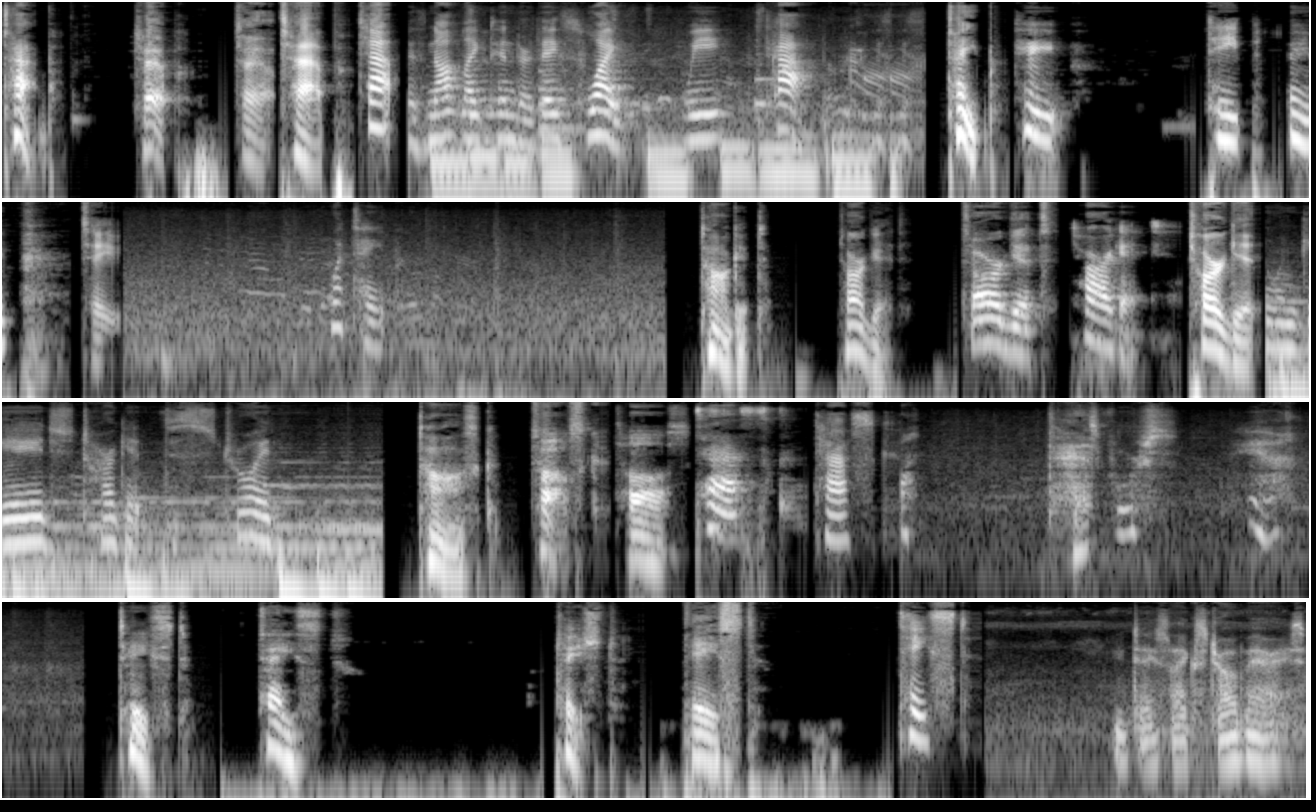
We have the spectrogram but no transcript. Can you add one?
Tap. tap, tap, Tap. Tap is not like Tinder. They swipe. We tap. Tape. Tape. Tape. Tape. Tape. What tape? Target. Target. target, Target. Target. To engage. Target. Destroyed. Task. Task. Task. Task. Task. Task force? Yeah. Taste. Taste. Taste. Taste. Taste. You taste like strawberries.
